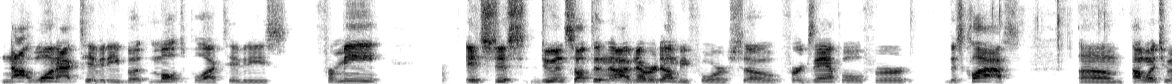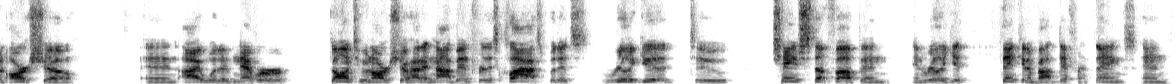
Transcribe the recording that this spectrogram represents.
not one activity but multiple activities. For me, it's just doing something that I've never done before. So, for example, for this class, um, I went to an art show and I would have never gone to an art show had it not been for this class. But it's really good to change stuff up and and really get thinking about different things. And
